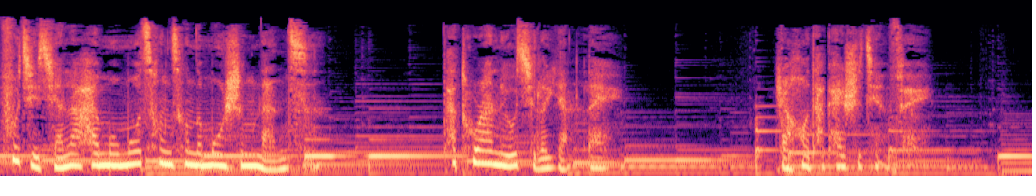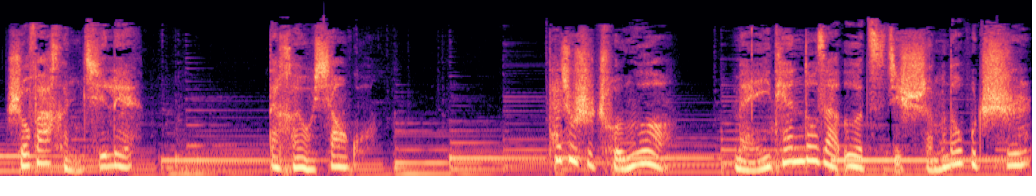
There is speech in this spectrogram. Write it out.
付起前来还磨磨蹭蹭的陌生男子。突然流起了眼泪，然后他开始减肥，手法很激烈，但很有效果。他就是纯饿，每一天都在饿自己，什么都不吃。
